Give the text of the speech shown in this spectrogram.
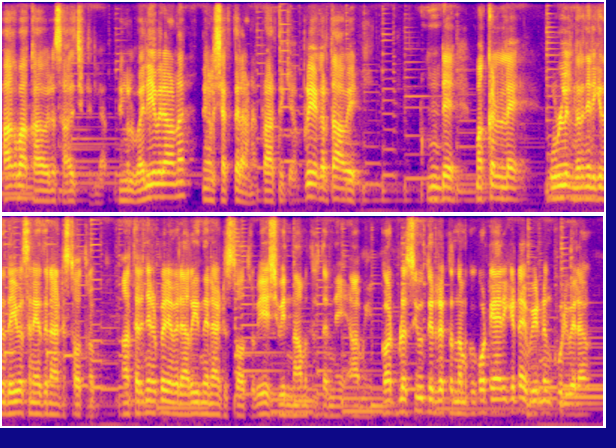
ഭാഗവാക്കാവാനോ സാധിച്ചിട്ടില്ല. നിങ്ങൾ വലിയവരാണ് നിങ്ങൾ ശക്തരാണ്. പ്രാർത്ഥിക്കാം. പ്രിയ കർത്താവെ എന്റെ മക്കളിലെ ഉള്ളിൽ നിറഞ്ഞിരിക്കുന്ന ദൈവസ്നേഹത്തിനായിട്ട് സ്തോത്രം. ആ തെരഞ്ഞെടുപ്പിനെ അവർ അറിയുന്നതിനായിട്ട് സ്തോത്രം. യേശുവിൻ നാമത്തിൽ തന്നെ ആമീൻ. ഗോഡ് ബ്ലസ് യു. തിരുരക്തം നമുക്ക് കോട്ടയായിരിക്കട്ടെ. വീണ്ടും കൂടി വരാം.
